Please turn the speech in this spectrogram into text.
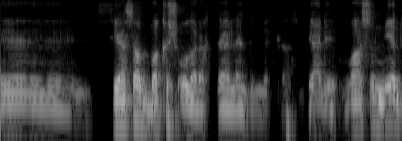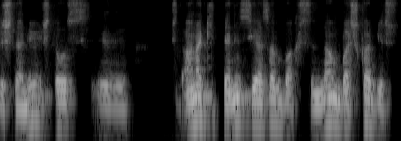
e, siyasal bakış olarak değerlendirmek lazım. Yani vasıl niye dışlanıyor? İşte o e, işte ana kitlenin siyasal bakışından başka bir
